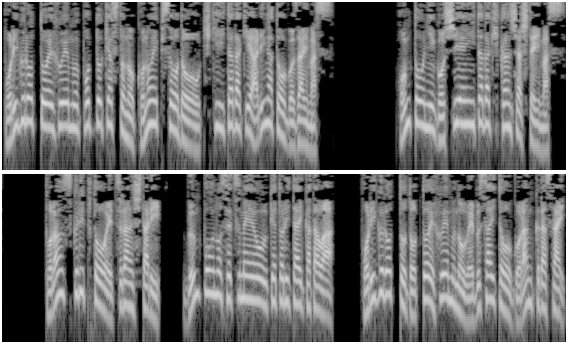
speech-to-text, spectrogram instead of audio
ポリグロット FM ポッドキャストのこのエピソードをお聞きいただきありがとうございます。本当にご支援いただき感謝しています。トランスクリプトを閲覧したり、文法の説明を受け取りたい方は、ポリグロット .fm のウェブサイトをご覧ください。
